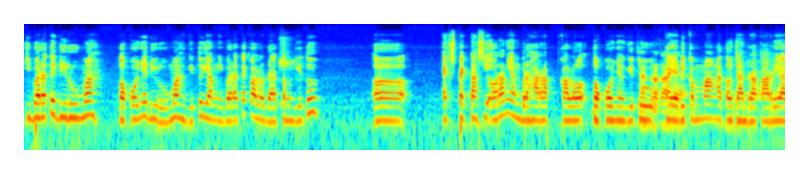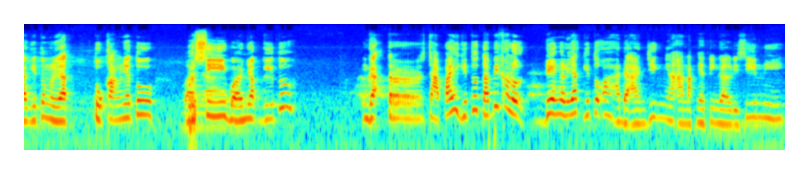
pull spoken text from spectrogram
ibaratnya di rumah, tokonya di rumah gitu yang ibaratnya kalau datang gitu eh ekspektasi orang yang berharap kalau tokonya gitu kayak di Kemang atau Chandra Karya gitu ngelihat tukangnya tuh bersih banyak gitu nggak tercapai gitu. Tapi kalau dia ngelihat gitu ah ada anjingnya anaknya tinggal di sini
